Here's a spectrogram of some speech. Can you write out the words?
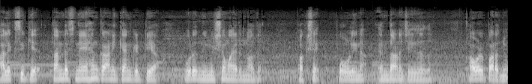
അലക്സിക്ക് തന്റെ സ്നേഹം കാണിക്കാൻ കിട്ടിയ ഒരു നിമിഷമായിരുന്നു അത്. പക്ഷേ പോളിന എന്താണ് ചെയ്തത്? അവൾ പറഞ്ഞു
